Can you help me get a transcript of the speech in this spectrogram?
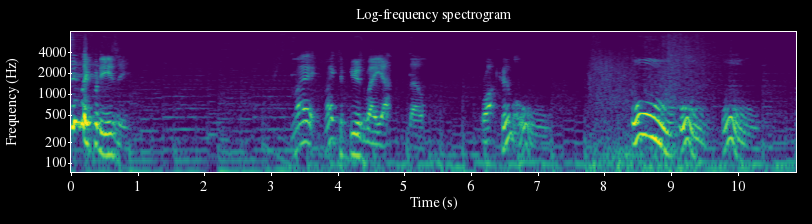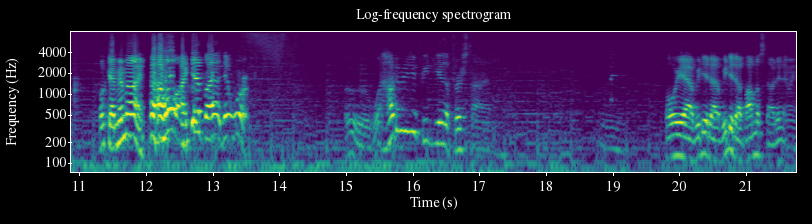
seems like pretty easy. Might might confuse way yeah though. Rockcoom? Ooh. Ooh, ooh, ooh. Okay, never mind. oh, I guess that didn't work. Ooh, how did we defeat you the first time? Hmm. Oh yeah, we did a we did a Abomasnow, didn't we?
